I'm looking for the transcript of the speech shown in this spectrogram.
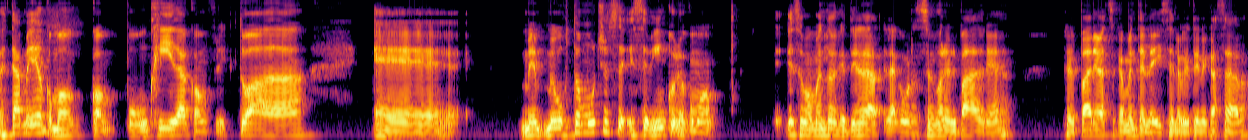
está medio como compungida, conflictuada. Eh, me, me gustó mucho ese, ese vínculo, como ese momento en que tiene la, la conversación con el padre. Que el padre básicamente le dice lo que tiene que hacer.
